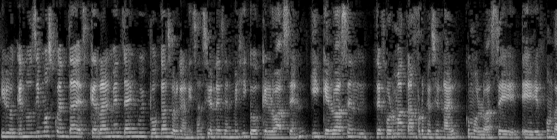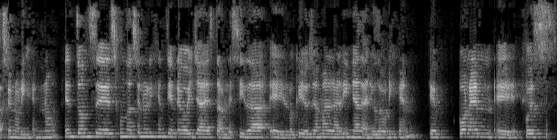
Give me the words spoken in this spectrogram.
Y lo que nos dimos cuenta es que realmente hay muy pocas organizaciones en México que lo hacen y que lo hacen de forma tan profesional como lo hace Fundación Origen, ¿no? Entonces Fundación Origen Origen tiene hoy ya establecida eh, lo que ellos llaman la línea de ayuda origen, que ponen, eh, pues,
